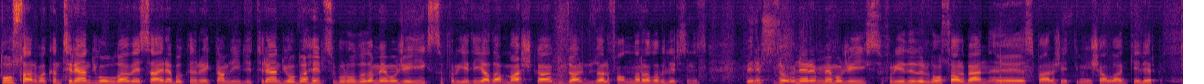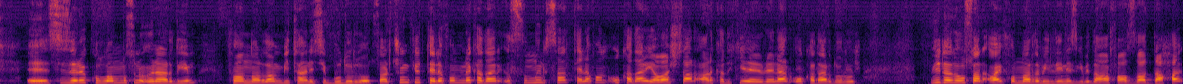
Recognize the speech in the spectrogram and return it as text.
Dostlar bakın Trendyol'da vesaire bakın reklam değildi. Trendyol'da hepsi burada da Memo CX07 ya da başka güzel güzel fanlar alabilirsiniz. Benim size önerim Memo CX07'dir dostlar. Ben e, sipariş ettim inşallah gelir. E, sizlere kullanmasını önerdiğim fanlardan bir tanesi budur dostlar. Çünkü telefon ne kadar ısınırsa telefon o kadar yavaşlar. Arkadaki devreler o kadar durur. Bir de dostlar iPhone'larda bildiğiniz gibi daha fazla daha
